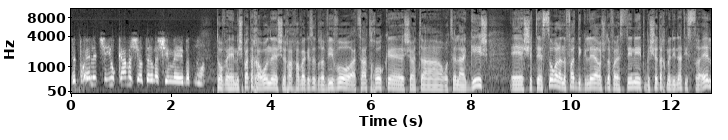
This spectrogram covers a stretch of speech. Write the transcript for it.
ופועלת שיהיו כמה שיותר נשים אה, בתנועה. טוב, אה, משפט אחרון אה, שלך, חבר הכנסת רביבו, הצעת חוק שאתה רוצה להגיש, שתאסור על הנפת דגלי הרשות הפלסטינית בשטח מדינת ישראל.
